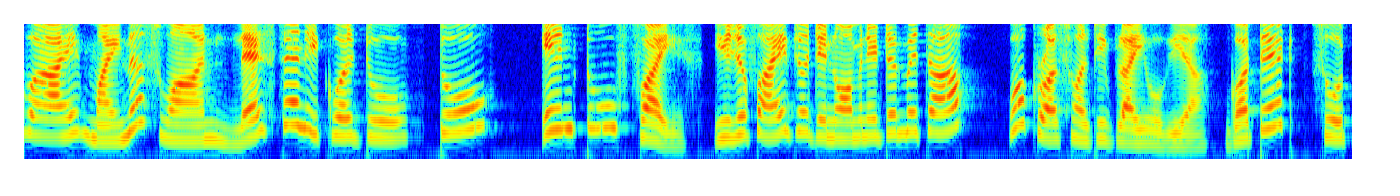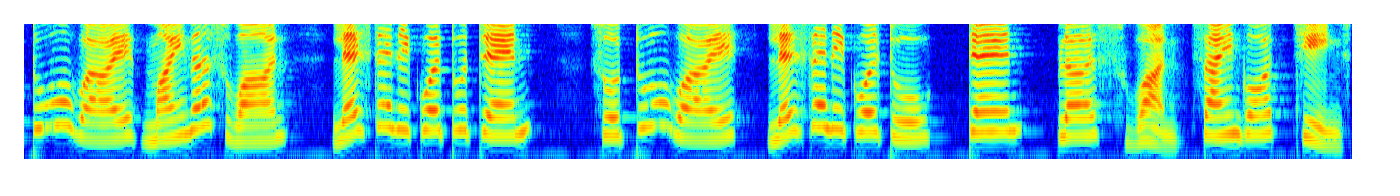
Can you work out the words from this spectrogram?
y minus one less than equal to two into five ये जो फाइव जो डिनोमिनेटर में था वो क्रॉस मल्टीप्लाई हो गया. Got it so two y minus one less than equal to ten so two y less than equal to ten plus one sign got change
